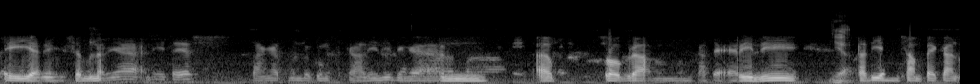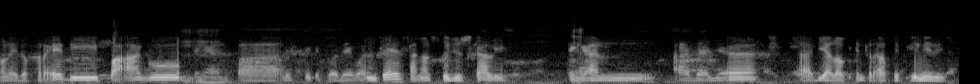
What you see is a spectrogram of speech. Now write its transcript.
Iya nih, sebenarnya ini saya sangat mendukung sekali ini dengan eh, program KTR ini. Ya. Tadi yang disampaikan oleh Dr. Edi, Pak Agung, dengan Pak Lutfi Ketua Dewan, saya sangat setuju sekali dengan adanya eh, dialog interaktif ini nih.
